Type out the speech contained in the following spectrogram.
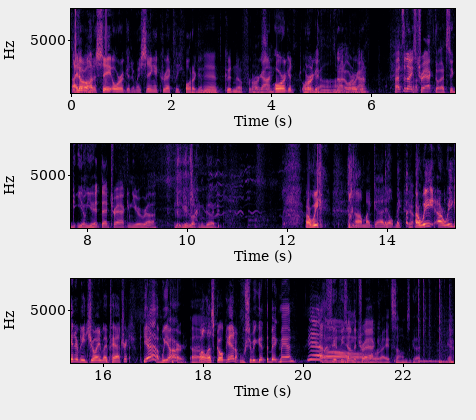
I don't know how to say Oregon. Am I saying it correctly? Oregon. Yeah, good enough for us. Oregon. Oregon. Oregon. It's not Oregon. Oregon. That's a nice track, though. That's a, you know you hit that track and you're uh, you're looking good. Are we? Oh my God, help me! Are we? Are we going to be joined by Patrick? Yeah, we are. Uh, Well, let's go get him. should we get the big man? Yeah. See if he's on the track. All right, sounds good. Yeah.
